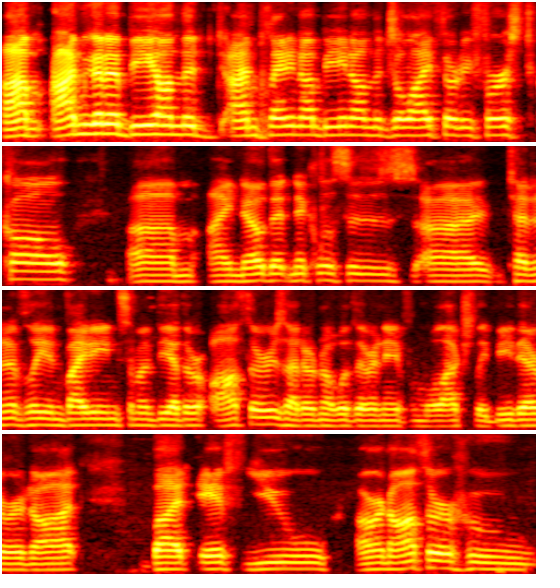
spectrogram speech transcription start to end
Um, I'm gonna be on the. I'm planning on being on the July 31st call. Um, I know that Nicholas is uh, tentatively inviting some of the other authors. I don't know whether any of them will actually be there or not. But if you are an author who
